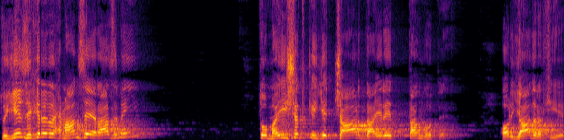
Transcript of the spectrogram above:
تو یہ ذکر رحمان سے اعراض نہیں۔ تو معیشت کے یہ چار دائرے تنگ ہوتے ہیں۔ اور یاد رکھیے۔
